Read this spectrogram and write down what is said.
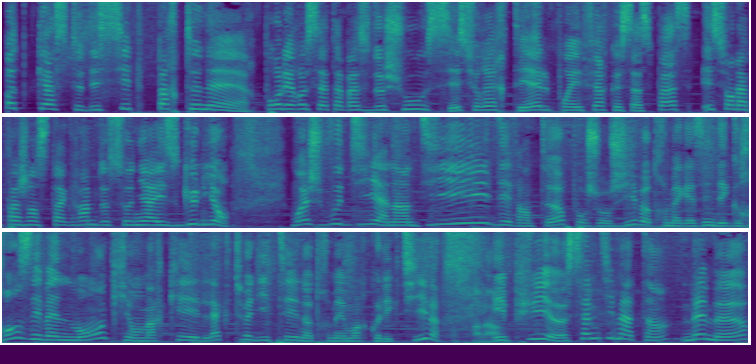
podcasts des sites partenaires. Pour les recettes à base de choux, c'est sur rtl.fr que ça se passe et sur la page Instagram de Sonia Esgulian. Moi je vous dis à lundi dès 20h pour Jour J, votre magazine des grands événements qui ont marqué l'actualité et notre mémoire collective. Et puis euh, samedi matin, même heure,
